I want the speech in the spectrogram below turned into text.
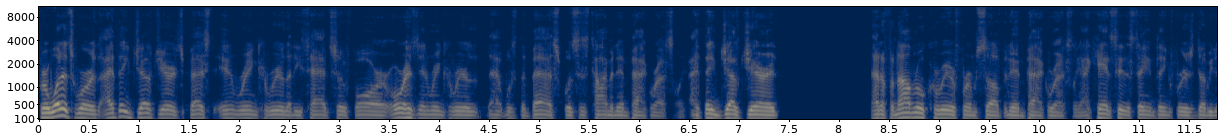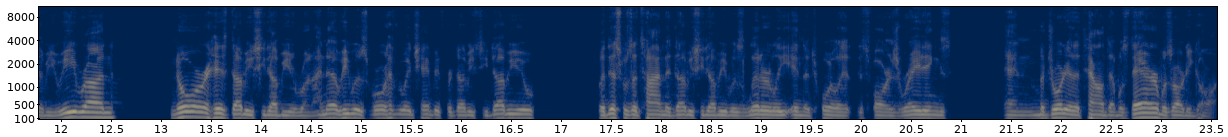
for what it's worth, I think Jeff Jarrett's best in ring career that he's had so far, or his in ring career that was the best, was his time in Impact Wrestling. I think Jeff Jarrett had a phenomenal career for himself in Impact Wrestling. I can't say the same thing for his WWE run, nor his WCW run. I know he was World Heavyweight Champion for WCW, but this was a time that WCW was literally in the toilet as far as ratings, and majority of the talent that was there was already gone.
